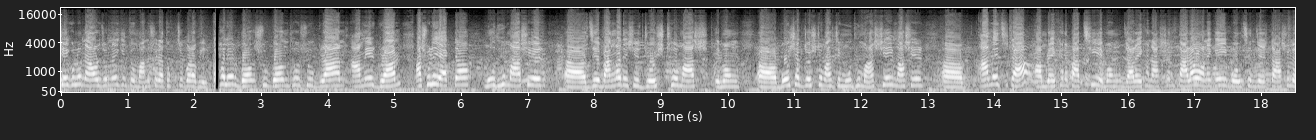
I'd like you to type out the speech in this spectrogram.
সেগুলো নেওয়ার জন্যই কিন্তু মানুষের এত উপচে পড়া বিল কাঁঠালের সুগন্ধ সুগ্রাণ আমের গ্রান আসলে একটা মধু মাসের যে বাংলাদেশের জ্যৈষ্ঠ মাস এবং বৈশাখ জ্যৈষ্ঠ মাস যে মধু মাস, সেই মাসের আমেজটা আমরা এখানে পাচ্ছি এবং যারা এখানে আসছেন তারাও অনেকেই বলছেন যে এটা আসলে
